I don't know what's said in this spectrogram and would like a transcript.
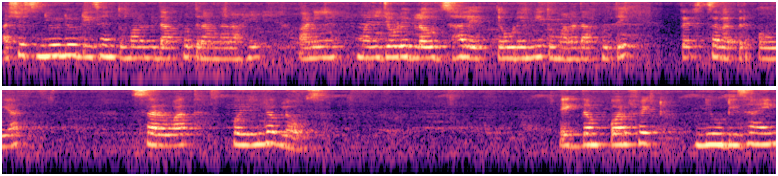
असेच न्यू न्यू डिझाईन तुम्हाला मी दाखवत राहणार आहे. आणि माझे जेवढे ब्लाऊज झाले तेवढे मी तुम्हाला दाखवते. तर चला तर पाहूया. सर्वात पहिलं ब्लाऊज. एकदम परफेक्ट न्यू डिझाईन.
